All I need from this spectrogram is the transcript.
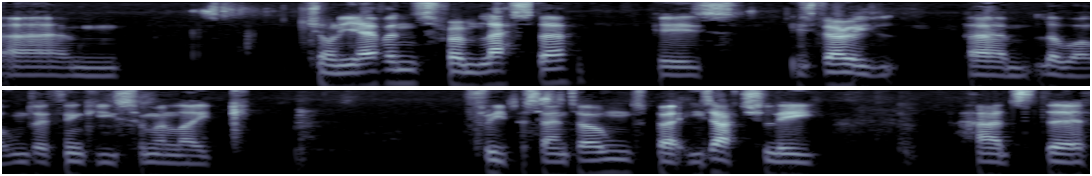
um, Jonny Evans from Leicester is is very um, low owned. I think he's someone like three percent owned, but he's actually had the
